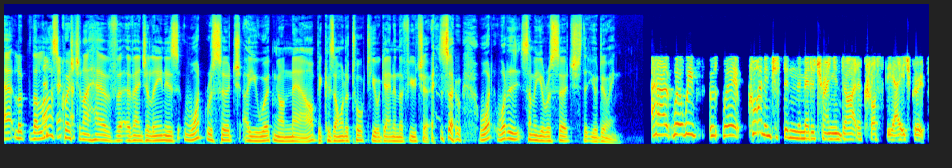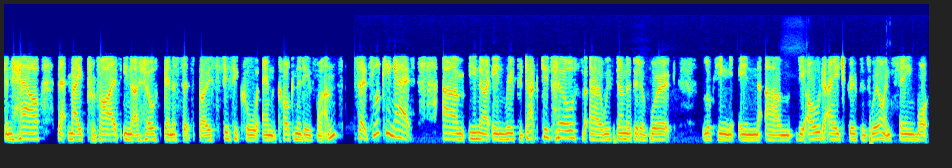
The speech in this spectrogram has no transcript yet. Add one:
Uh, look, the last question I have, uh, Evangeline, is what research are you working on now? Because I want to talk to you again in the future. So what what are some of your research that you're doing? Uh, well, we are quite interested in the Mediterranean diet across the age groups and how that may provide, you know, health benefits, both physical and cognitive ones. So it's looking at, um, you know, in reproductive health. Uh, we've done a bit of work looking in um, the older age group as well and seeing what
